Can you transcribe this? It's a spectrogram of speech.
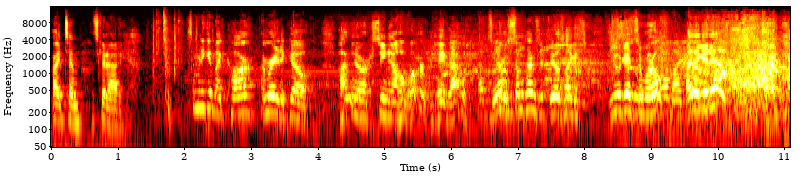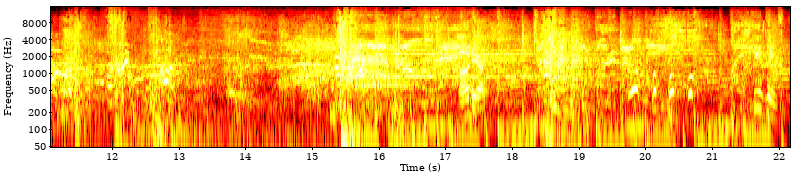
All right, Tim, let's get out of here. Somebody get my car. I'm ready to go. I've never seen Al Roker behave that way. You know, sometimes it feels like it's you against the world. I think it is. Oh dear. Excuse me.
